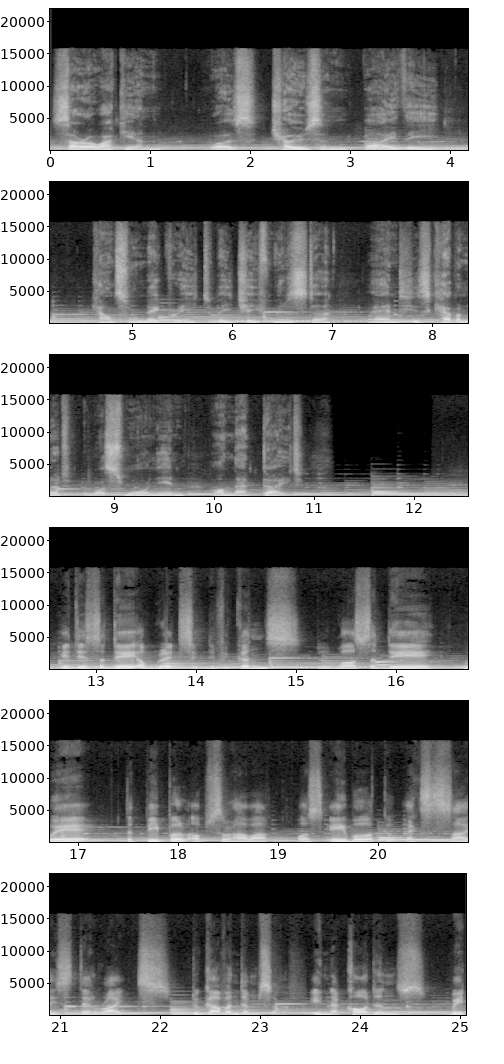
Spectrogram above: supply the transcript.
Sarawakian was chosen by the Council Negri to be Chief Minister and his cabinet was sworn in on that date. It is a day of great significance. It was a day where the people of Sarawak was able to exercise their rights to govern themselves in accordance with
